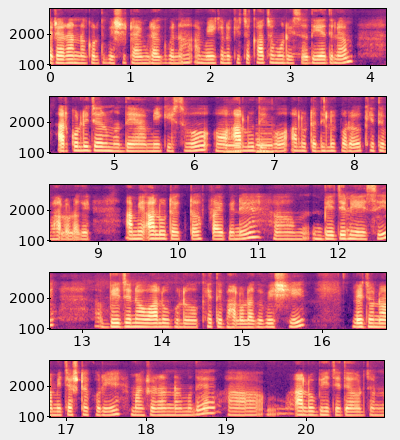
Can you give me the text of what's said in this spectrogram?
এটা রান্না করতে বেশি টাইম লাগবে না। আমি এখানে কিছু কাঁচামরিচও দিয়ে দিলাম। আর কলিজার মধ্যে আমি কিছু আলু দিব। আলুটা দিলে পরেও খেতে ভালো লাগে। আমি আলুটা একটা ফ্রাই প্যানে বেজে নিয়েছি। বেজে নেওয়া আলুগুলো খেতে ভালো লাগে বেশি। এই জন্য আমি চেষ্টা করি মাংস রান্নার মধ্যে আলু ভেজে দেওয়ার জন্য।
